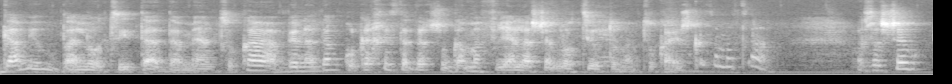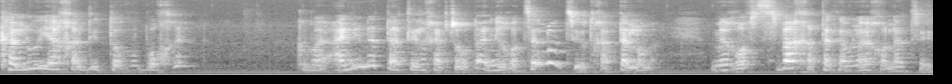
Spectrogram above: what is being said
גם אם הוא בא להוציא את האדם מהמצוקה, הבן אדם כל כך הסתבר שהוא גם מפריע להשם להוציא אותו מהמצוקה. יש כזה מצב. אז השם כלוא יחד איתו ובוכה. כלומר, אני נתתי לך אפשרות, אני רוצה להוציא אותך, אתה לא... מרוב סבך אתה גם לא יכול לצאת.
